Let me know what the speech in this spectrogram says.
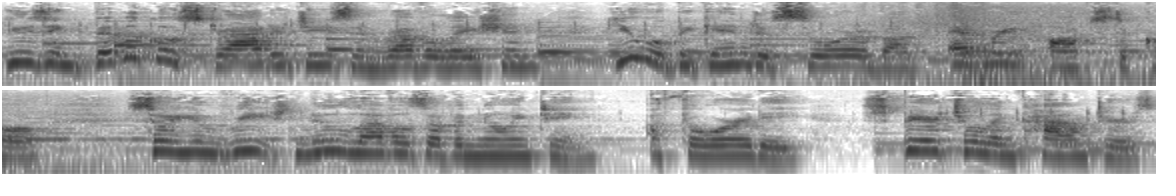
Using biblical strategies and revelation, you will begin to soar above every obstacle so you reach new levels of anointing authority, spiritual encounters,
